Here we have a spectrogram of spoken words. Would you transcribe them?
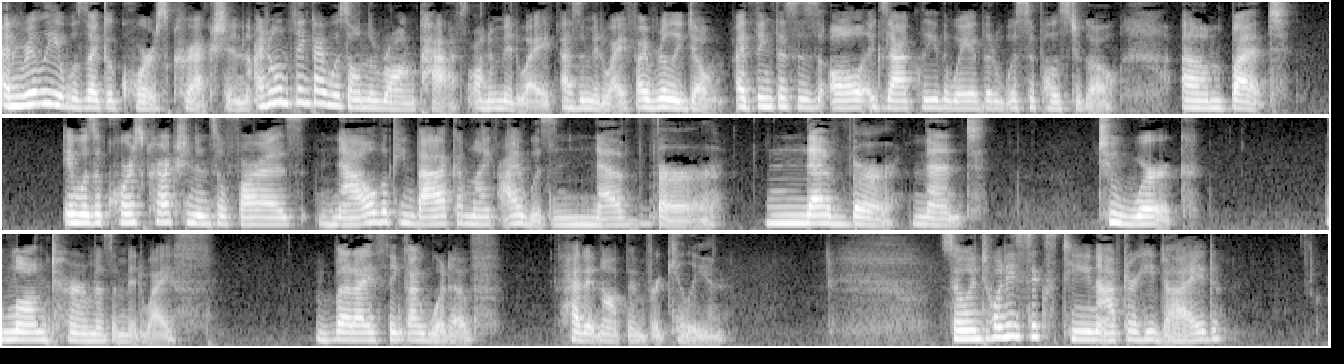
and really it was like a course correction. I don't think I was on the wrong path on a midwife as a midwife. I really don't. I think this is all exactly the way that it was supposed to go. Um, but it was a course correction insofar as now looking back, I'm like, I was never, never meant to work long term as a midwife, but I think I would have had it not been for Killian. So in 2016, after he died,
